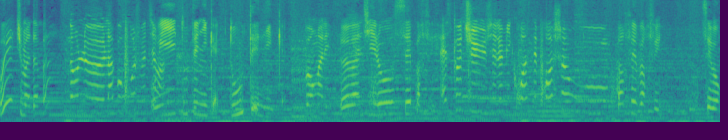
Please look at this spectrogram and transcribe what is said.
Oui, tu m'entends pas Non, le, la GoPro, je veux dire. Oui, tout est nickel. Tout est nickel. Bon, allez. Le ventilo, c'est parfait. Est-ce que tu j'ai le micro assez proche ou? Parfait, parfait. C'est bon.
